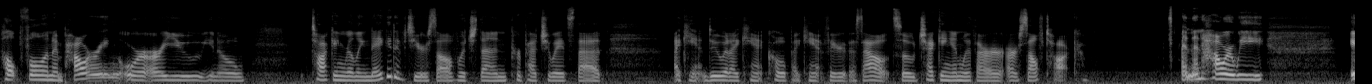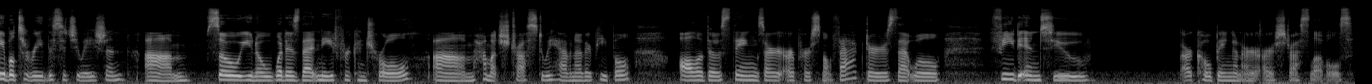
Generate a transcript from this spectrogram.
helpful and empowering, or are you, you know, talking really negative to yourself, which then perpetuates that I can't do it, I can't cope, I can't figure this out? So checking in with our, our self talk. And then how are we able to read the situation. Um, so, you know, what is that need for control? Um, how much trust do we have in other people? All of those things are, are personal factors that will feed into our coping and our, our stress levels.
